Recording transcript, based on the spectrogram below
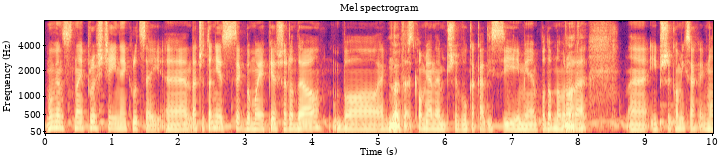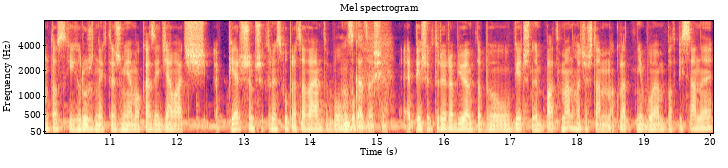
mówiąc najprościej i najkrócej, e, znaczy to nie jest jakby moje pierwsze rodeo, bo jakby no tak. wspomnianym przy WKKDC miałem podobną no rolę. No tak. E, i przy komiksach egmontowskich różnych też miałem okazję działać. Pierwszym, przy którym współpracowałem, to był. No, zgadza się. E, pierwszy, który robiłem, to był Wieczny Batman, chociaż tam akurat nie byłem podpisany,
